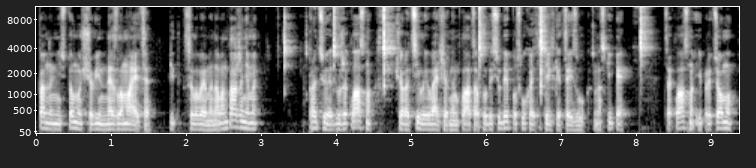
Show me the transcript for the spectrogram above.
впевненість в тому, що він не зламається під силовими навантаженнями. Працює дуже класно. Вчора цілий вечір ним клацав туди-сюди. Послухайте тільки цей звук. Наскільки це класно і при цьому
